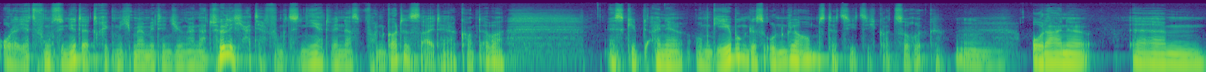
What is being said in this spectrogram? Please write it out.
Oder jetzt funktioniert der Trick nicht mehr mit den Jüngern. Natürlich hat er funktioniert, wenn das von Gottes Seite her kommt. Aber es gibt eine Umgebung des Unglaubens, da zieht sich Gott zurück. Oder eine ähm,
